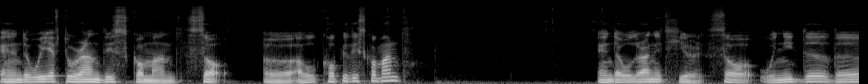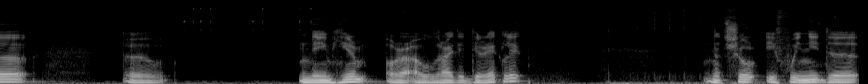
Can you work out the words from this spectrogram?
And we have to run this command. So uh, I will copy this command. And I will run it here. So we need the, the uh, name here or I will write it directly. Not sure if we need uh,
